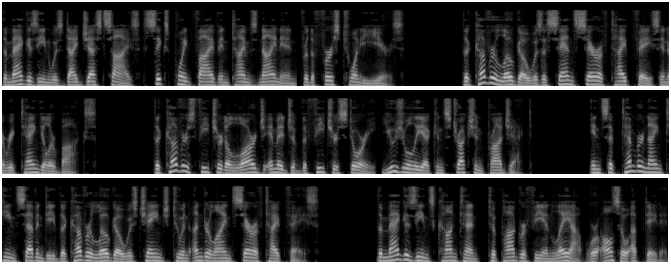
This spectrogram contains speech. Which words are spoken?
The magazine was digest size 6.5 in times 9 in for the first 20 years. The cover logo was a sans serif typeface in a rectangular box. The covers featured a large image of the feature story, usually a construction project. In September 1970 the cover logo was changed to an underlined serif typeface. The magazine's content, typography and layout were also updated.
